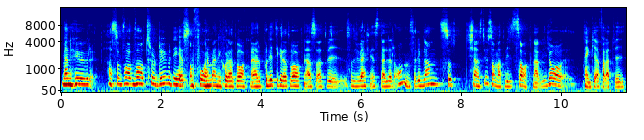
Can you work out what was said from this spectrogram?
Men hur, alltså vad, vad, tror du det är som får människor att vakna, politiker att vakna så att, vi, så att vi verkligen ställer om? För ibland så känns det ju som att vi saknar, jag tänker i alla fall att vi,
